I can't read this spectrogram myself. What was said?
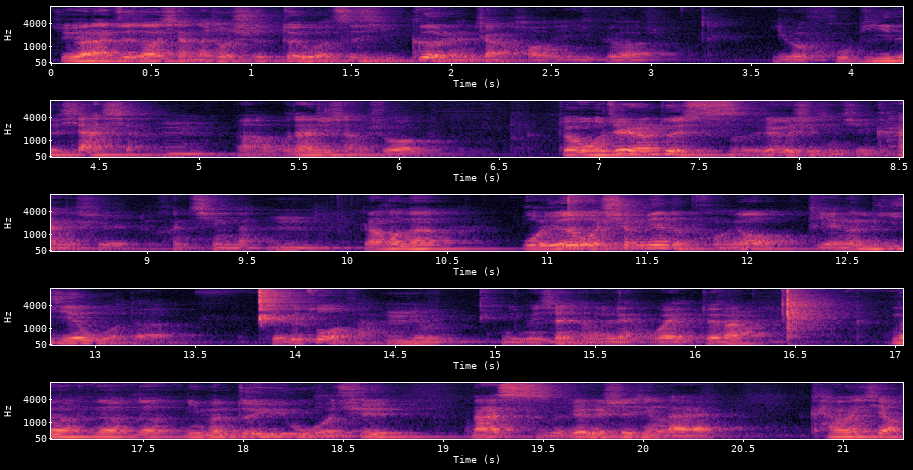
就原来最早想的时候是对我自己个人账号的一个一个胡逼的瞎想嗯啊，我当时想说，对我这人对死这个事情其实看的是很轻的，嗯然后呢，我觉得我身边的朋友也能理解我的这个做法，嗯就你们现场的两位，对吧？那那那你们对于我去拿死这个事情来开玩笑，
